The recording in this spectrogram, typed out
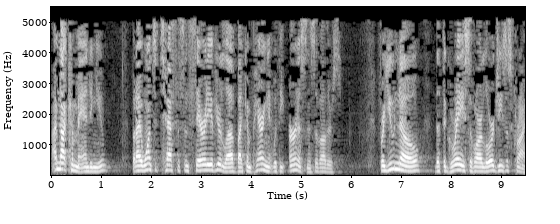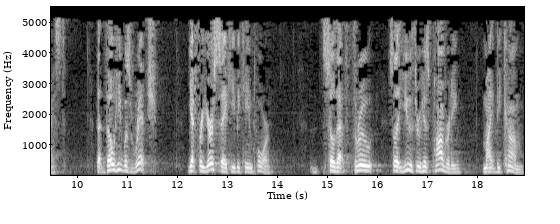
I'm not commanding you, but I want to test the sincerity of your love by comparing it with the earnestness of others. For you know that the grace of our Lord Jesus Christ, that though he was rich, Yet for your sake he became poor, so that through so that you through his poverty might become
